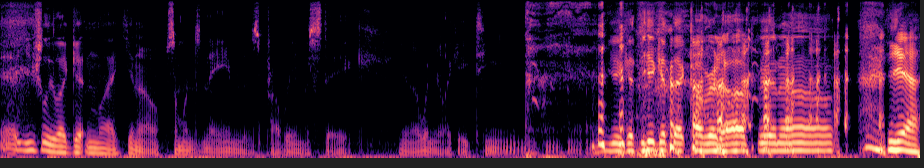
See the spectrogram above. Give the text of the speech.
Yeah, usually like getting like you know someone's name is probably a mistake. You know when you're like 18, you, know. you get you get that covered up. You know. yeah.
